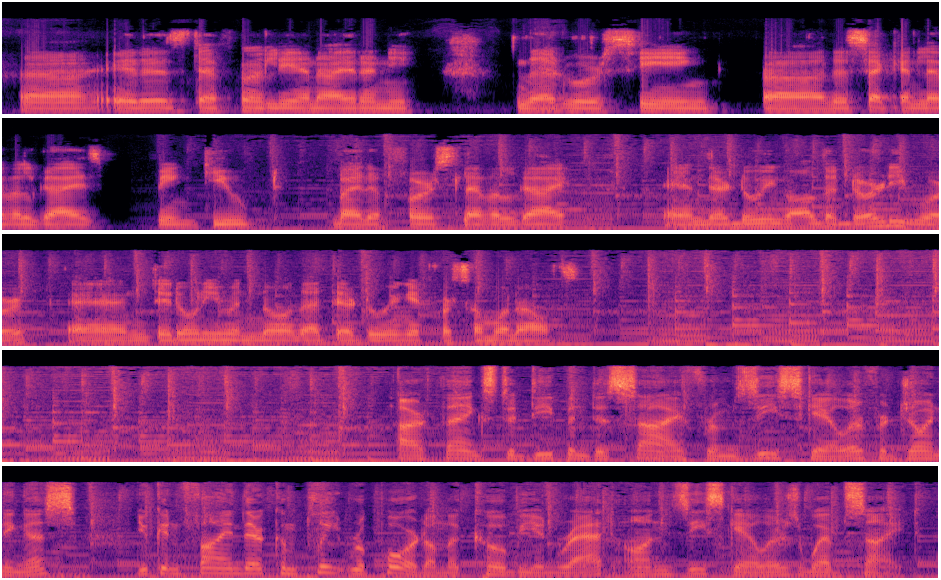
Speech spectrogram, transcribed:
Uh, it is definitely an irony that we're seeing uh, the second level guys being duped by the first level guy, and they're doing all the dirty work, and they don't even know that they're doing it for someone else. Our thanks to Deepen Desai from Zscaler for joining us. You can find their complete report on the Cobian rat on Zscaler's website.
